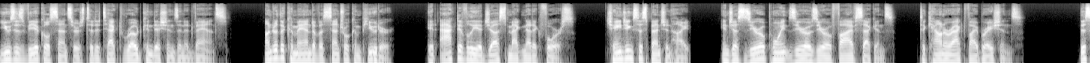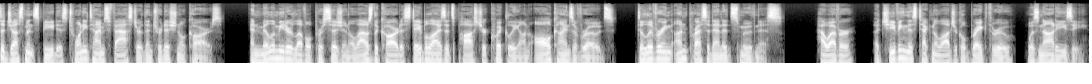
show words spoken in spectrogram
uses vehicle sensors to detect road conditions in advance. Under the command of a central computer, it actively adjusts magnetic force, changing suspension height in just 0.005 seconds to counteract vibrations. This adjustment speed is 20 times faster than traditional cars, and millimeter-level precision allows the car to stabilize its posture quickly on all kinds of roads, delivering unprecedented smoothness. However, achieving this technological breakthrough was not easy.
